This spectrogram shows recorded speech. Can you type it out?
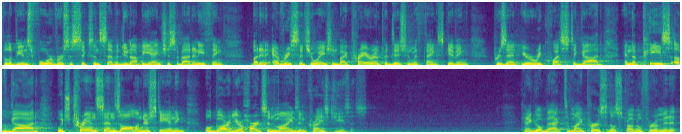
Philippians 4, verses 6 and 7 Do not be anxious about anything, but in every situation, by prayer and petition with thanksgiving, present your requests to God. And the peace of God, which transcends all understanding, will guard your hearts and minds in Christ Jesus. Can I go back to my personal struggle for a minute?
